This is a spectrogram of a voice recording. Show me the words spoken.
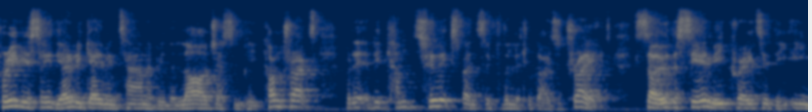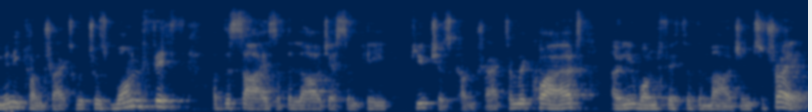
Previously, the only game in town had been the large S&P contract, but it had become too expensive for the little guy to trade. So the CME created the E-mini contract, which was one-fifth of the size of the large S&P futures contract and required only one-fifth of the margin to trade.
